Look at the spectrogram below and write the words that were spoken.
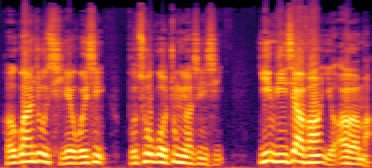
和关注企业微信，不错过重要信息。音频下方有二维码。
